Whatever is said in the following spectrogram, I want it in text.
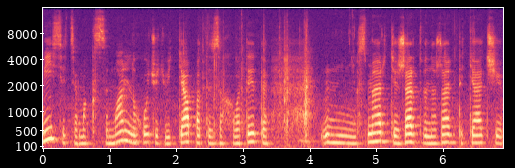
місяця максимально хочуть відтяпати, захватити смерті, жертви, на жаль, дитячі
